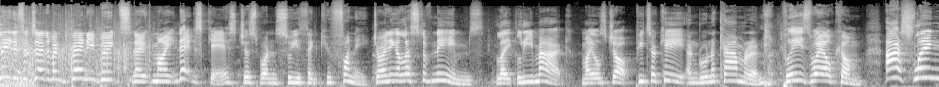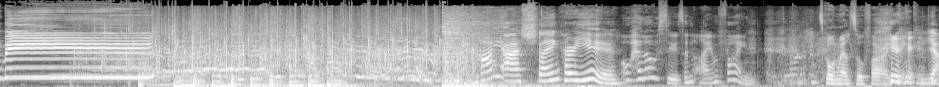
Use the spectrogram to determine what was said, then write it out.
Ladies and gentlemen, Benny Boots. Now, my next guest just won So You Think You're Funny, joining a list of names like Lee Mack, Miles Jupp, Peter Kay, and Rona Cameron. Please welcome Aisling Bea! Aisling. How are you? Oh, hello, Susan. I am fine. It's going well so far, I think. Yeah.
